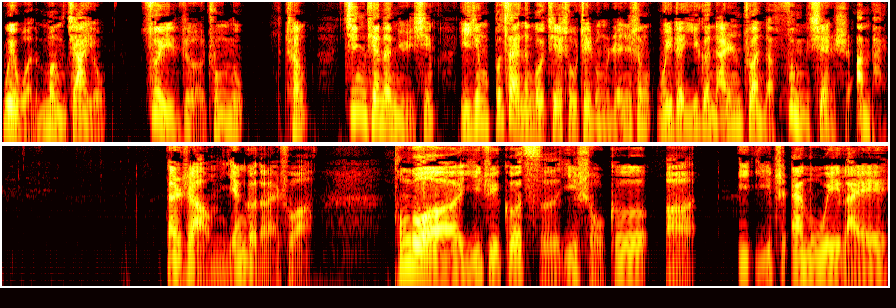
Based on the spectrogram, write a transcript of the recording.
为我的梦加油，最惹众怒。称今天的女性已经不再能够接受这种人生围着一个男人转的奉献式安排。但是啊，我们严格的来说啊，通过一句歌词、一首歌啊、一一支 MV 来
